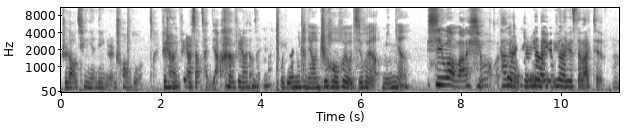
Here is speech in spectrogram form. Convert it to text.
指导青年电影人创作，非常非常想参加，非常想参加。我觉得你肯定之后会有机会的，明年，希望吧，希望吧。他那是越来越越来越 selective，嗯，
